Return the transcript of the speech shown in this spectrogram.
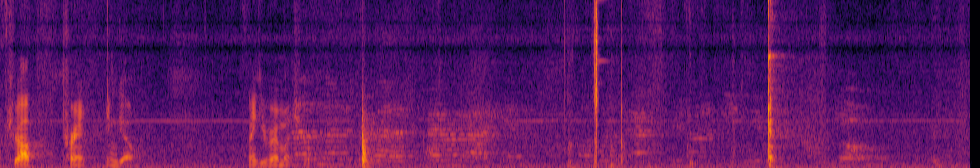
drop, print, and go. Thank you very much.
